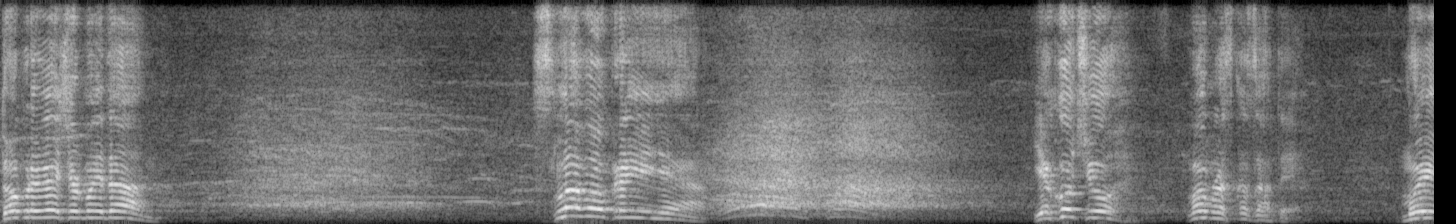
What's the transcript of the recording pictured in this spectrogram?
Добрий вечір, Майдан! Слава Україні! Я хочу вам розказати. Ми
